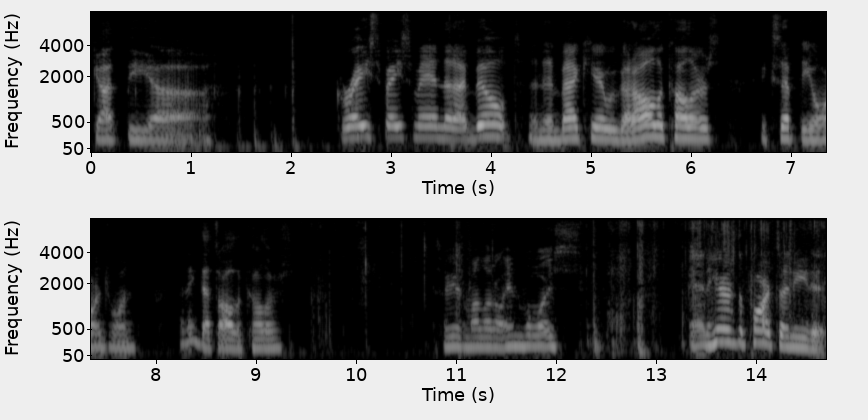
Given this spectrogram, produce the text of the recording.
got the uh, gray spaceman that I built. And then back here, we've got all the colors except the orange one. I think that's all the colors. So here's my little invoice. And here's the parts I needed.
